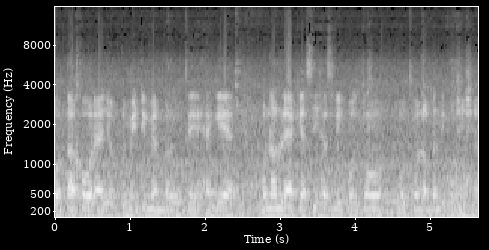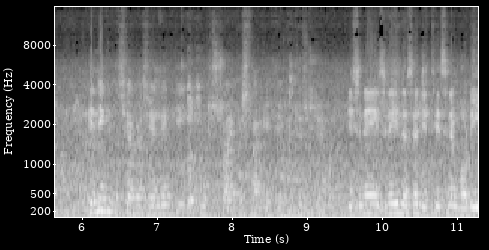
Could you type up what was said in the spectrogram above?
ਗੋਤਾਖੋਰ ਹੈ ਜੋ ਕਮੇਟੀ ਮੈਂਬਰ ਉੱਥੇ ਹੈਗੇ ਆ ਉਹਨਾਂ ਨੂੰ ਲੈ ਕੇ ਅਸੀਂ ਹਸਲੀ ਪੁਲ ਤੋਂ ਉੱਥੋਂ ਲੱਭਣ ਦੀ ਕੋਸ਼ਿਸ਼ ਕਰ ਰਹੇ ਹਾਂ। ਕਿੰਨੇ ਕੀ ਦੱਸਿਆ ਵੈਸੇ ਇਹਨੇ ਕਿ ਸਟ੍ਰਾਈਕ ਕਿਸ ਤਰ੍ਹਾਂ ਕੀਤੀ ਕਿੱਥੇ ਸੁੱਟਿਆ ਇਸਨੇ ਇਸਨੇ ਇਹ ਦੱਸਿਆ ਜਿੱਥੇ ਇਸਨੇ ਬੋਡੀ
